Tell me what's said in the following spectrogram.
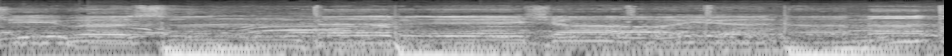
शिवसुन्दरेशाय नमः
